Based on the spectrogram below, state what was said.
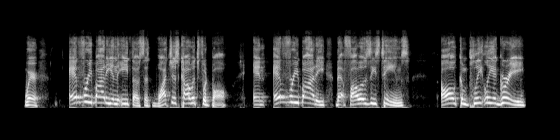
where everybody in the ethos that watches college football and everybody that follows these teams all completely agree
